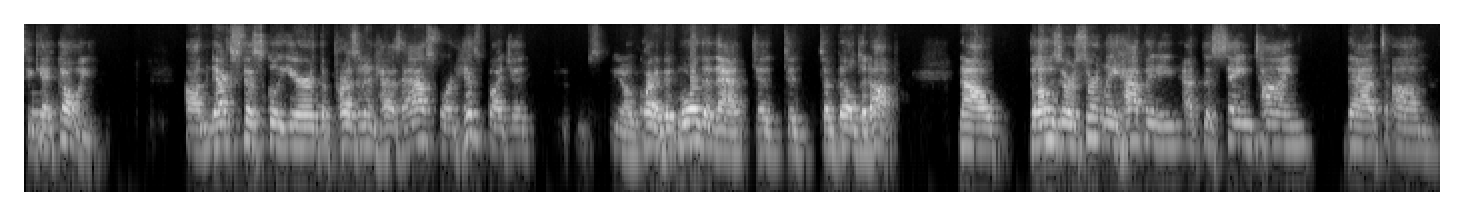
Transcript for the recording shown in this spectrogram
to get going. Um, next fiscal year, the president has asked for in his budget, you know, quite a bit more than that to, to, to build it up. Now, those are certainly happening at the same time that, um,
